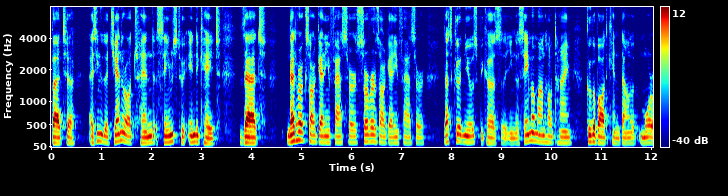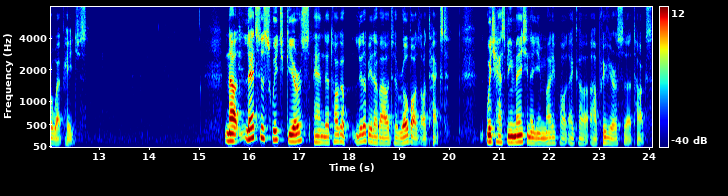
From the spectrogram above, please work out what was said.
but uh, I think the general trend seems to indicate that networks are getting faster, servers are getting faster. That's good news because in the same amount of time, Googlebot can download more web pages. Now, let's switch gears and talk a little bit about robots.txt, which has been mentioned in multiple like, uh, uh, previous uh, talks.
